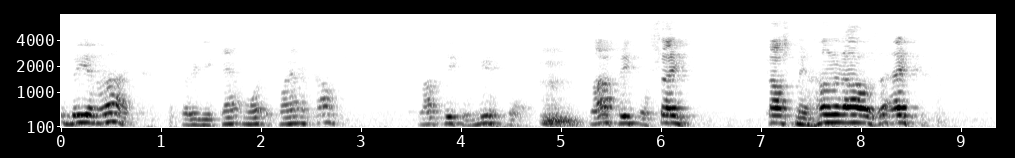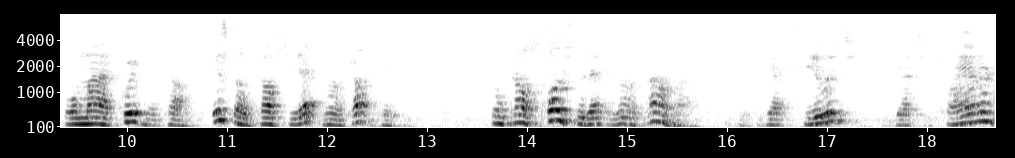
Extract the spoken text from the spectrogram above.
to being right, but you counting what the planter costs? A lot of people miss that. A lot of people say, cost me a hundred dollars an acre for my equipment cost. It's gonna cost you that to run a cotton picker. It's gonna cost close to that to run a combine. But you got tillage, you got your planter.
